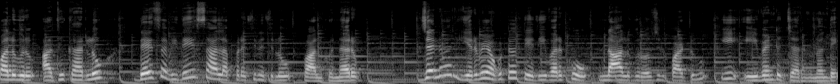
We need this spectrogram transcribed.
పలువురు అధికారులు దేశ విదేశాల ప్రతినిధులు పాల్గొన్నారు. జనవరి ఇరవై ఒకటో తేదీ వరకు నాలుగు రోజుల పాటు ఈ ఈవెంట్ జరగనుంది.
